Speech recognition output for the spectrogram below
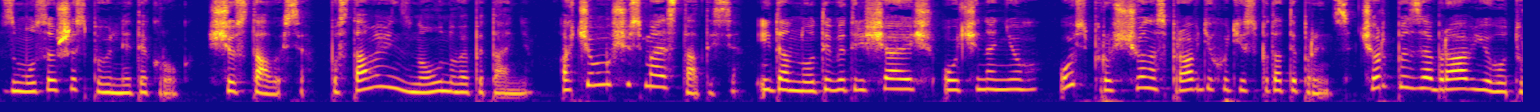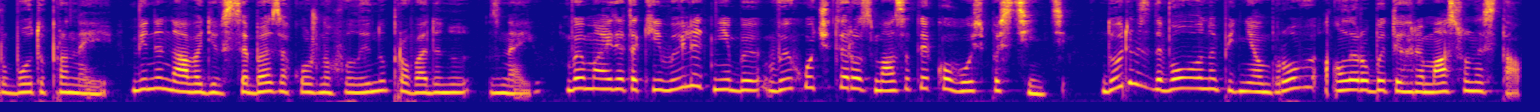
змусивши сповільнити крок. Що сталося? Поставив він знову нове питання. А чому щось має статися? І давно ти витріщаєш очі на нього? Ось про що насправді хотів спитати принц. Чорт би забрав його турботу про неї. Він ненавидів себе за кожну хвилину, проведену з нею. Ви маєте такий вигляд, ніби ви хочете розмазати когось по стінці. Дорін здивовано підняв брови, але робити гримасу не став.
